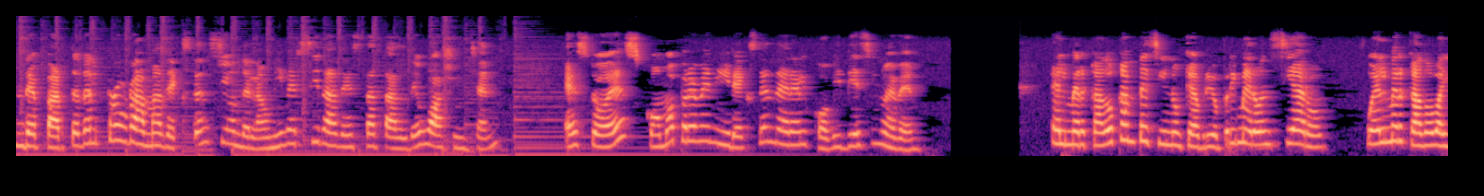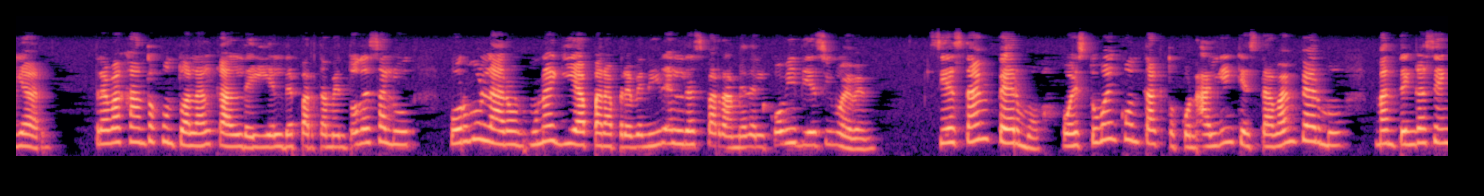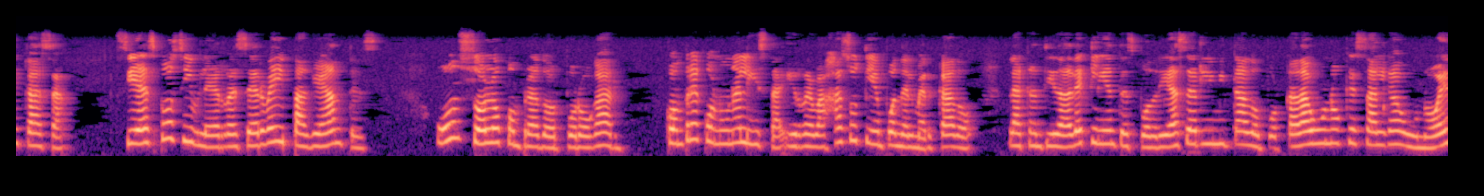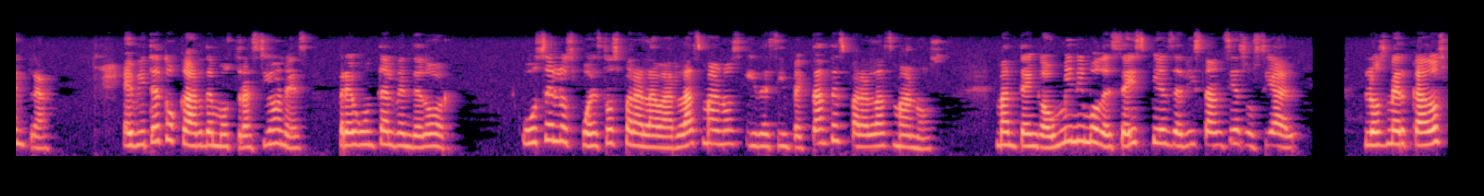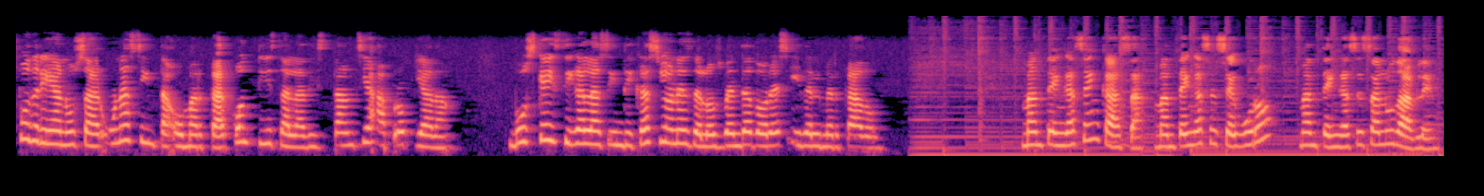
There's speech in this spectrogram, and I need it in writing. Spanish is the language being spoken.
de parte del programa de extensión de la Universidad Estatal de Washington. Esto es cómo prevenir y extender el COVID-19. El mercado campesino que abrió primero en Seattle fue el Mercado Bayar. Trabajando junto al alcalde y el Departamento de Salud, formularon una guía para prevenir el desparrame del COVID-19. Si está enfermo o estuvo en contacto con alguien que estaba enfermo, manténgase en casa. Si es posible, reserve y pague antes. Un solo comprador por hogar. Compre con una lista y rebaja su tiempo en el mercado. La cantidad de clientes podría ser limitado por cada uno que salga uno entra. Evite tocar demostraciones. Pregunta al vendedor. Use los puestos para lavar las manos y desinfectantes para las manos. Mantenga un mínimo de seis pies de distancia social. Los mercados podrían usar una cinta o marcar con tiza la distancia apropiada. Busque y siga las indicaciones de los vendedores y del mercado. Manténgase en casa, manténgase seguro, manténgase saludable.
